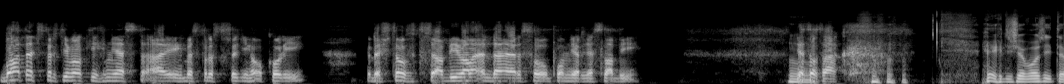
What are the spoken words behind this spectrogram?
bohaté čtvrti velkých měst a jejich bezprostředního okolí, kdežto třeba bývalé NDR jsou poměrně slabí. Hmm. Je to tak. Když hovoříte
